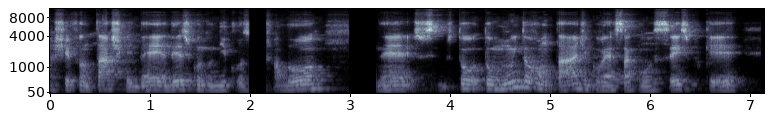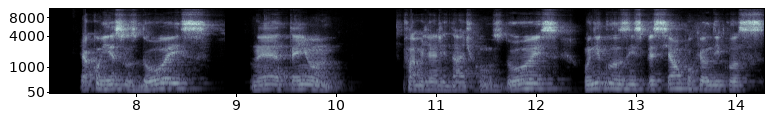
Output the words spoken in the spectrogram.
achei fantástica a ideia, desde quando o Nicolas falou, né, estou muito à vontade em conversar com vocês, porque já conheço os dois, né, tenho familiaridade com os dois. O Nicolas em especial, porque o Nicolas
